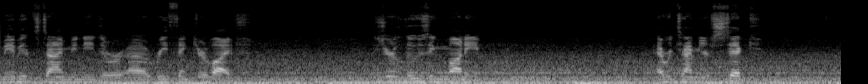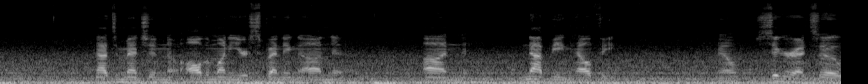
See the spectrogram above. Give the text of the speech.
maybe it's time you need to uh, rethink your life because you're losing money every time you're sick. Not to mention all the money you're spending on on not being healthy. You know, cigarettes uh,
